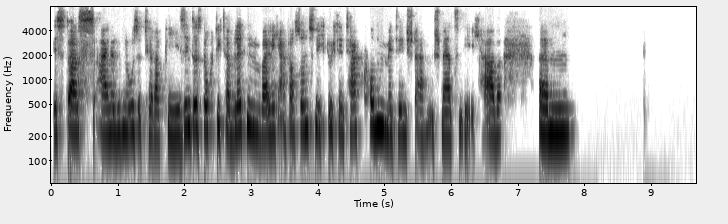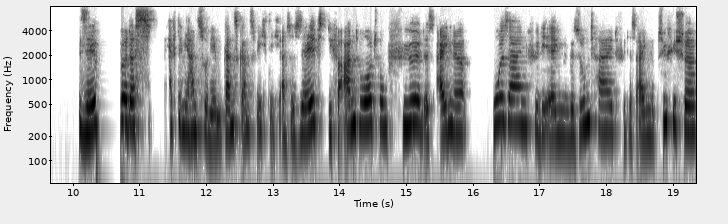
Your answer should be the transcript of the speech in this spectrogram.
Ist das eine Hypnosetherapie? Sind es doch die Tabletten, weil ich einfach sonst nicht durch den Tag komme mit den starken Schmerzen, die ich habe? Ähm, selber das Heft in die Hand zu nehmen. Ganz, ganz wichtig. Also selbst die Verantwortung für das eigene Wohlsein, für die eigene Gesundheit, für das eigene psychische,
